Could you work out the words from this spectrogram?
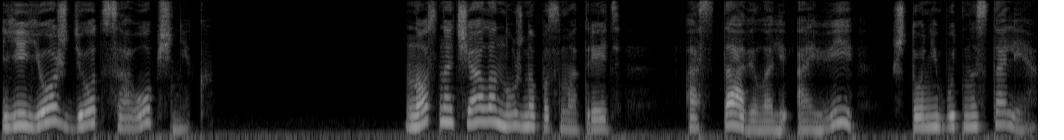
Ее ждет сообщник. Но сначала нужно посмотреть, оставила ли Айви что-нибудь на столе.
